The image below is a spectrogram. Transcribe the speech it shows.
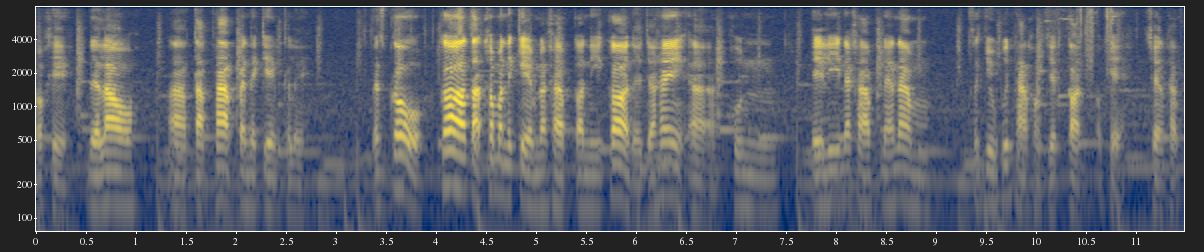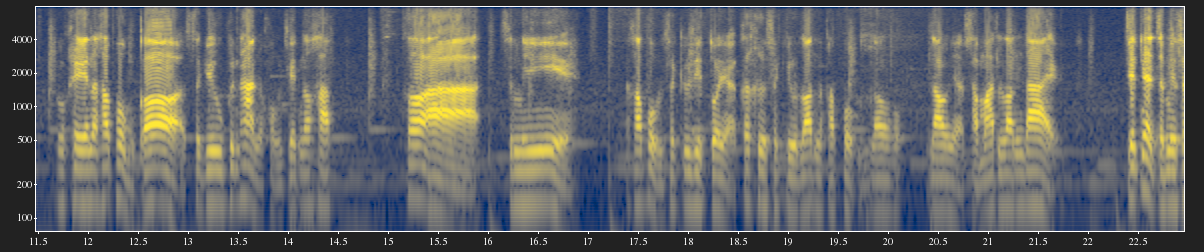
โอเค เดี๋ยวเราตัดภาพไปในเกมกันเลย let's go ก็ตัดเข้ามาในเกมนะครับ ตอนนี้ก็เดี๋ยวจะให้คุณเอลีนะครับ แนะนำ สกิลพื้นฐานของเจ็ตก่อน โอเค เชิญครับ โอเคนะครับผมก็สกิลพื้นฐานของเจ็ตนะครับ ก็อ่าจะมีนะครับผมสกิลติดตัวเนี่ยก็คือสกิลล่อนนะครับผมเราเราเนี่ยสามารถล่อนได้ เจ็ตเนี่ยจะมีส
